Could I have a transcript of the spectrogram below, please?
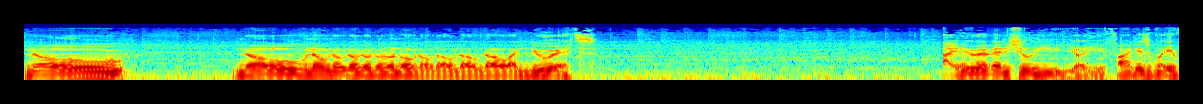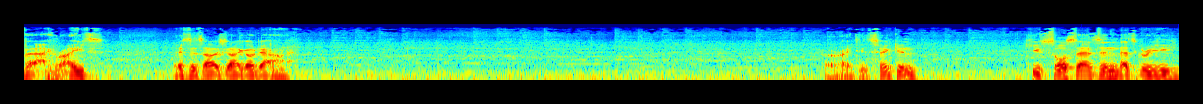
No. No, no, no, no, no, no, no, no, no, no, no, no. I knew it. I knew eventually you know, he'd find his way back, right? This is how it's gonna go down. Alright, he's thinking. Keep soul sensing, that's greedy.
